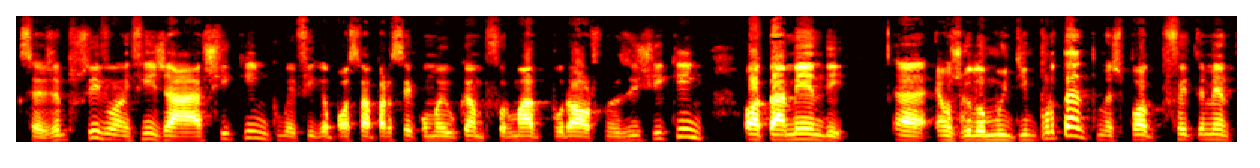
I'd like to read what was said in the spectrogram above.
que seja possível. Enfim, já há Chiquinho, que o Benfica possa aparecer com meio campo formado por Arsenal e Chiquinho. Otamendi uh, é um jogador muito importante, mas pode perfeitamente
